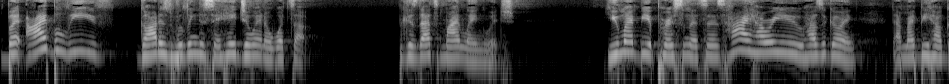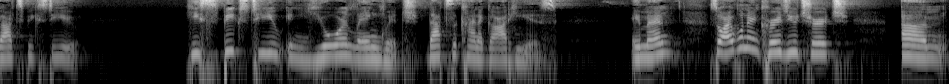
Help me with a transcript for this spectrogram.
But I believe God is willing to say, hey, Joanna, what's up? Because that's my language. You might be a person that says, hi, how are you? How's it going? That might be how God speaks to you. He speaks to you in your language. That's the kind of God He is. Amen? So I want to encourage you, church, um,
